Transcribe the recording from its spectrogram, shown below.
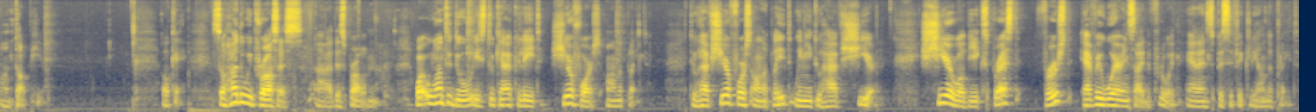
on top here. Okay, so how do we process uh, this problem now? What we want to do is to calculate shear force on the plate. To have shear force on the plate, we need to have shear. Shear will be expressed first everywhere inside the fluid and then specifically on the plate.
